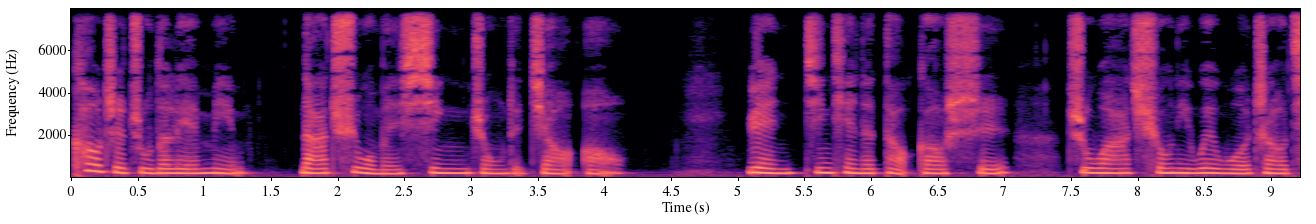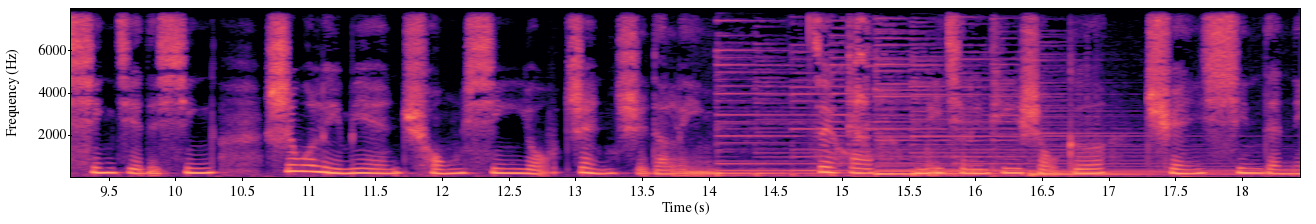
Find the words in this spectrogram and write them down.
靠着主的怜悯，拿去我们心中的骄傲。愿今天的祷告是。主啊，求你为我照清洁的心，使我里面重新有正直的灵。最后，我们一起聆听一首歌《全新的你》。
